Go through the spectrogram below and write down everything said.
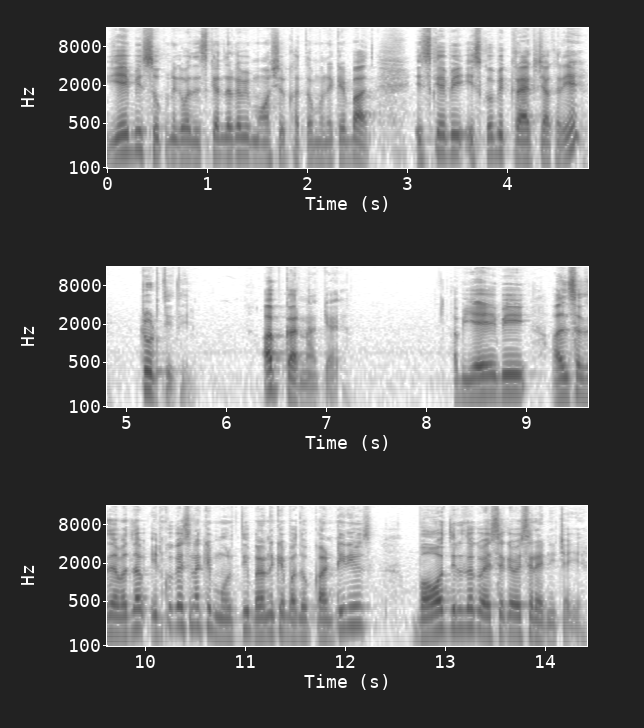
ये भी सूखने के बाद, इसके अंदर का भी मॉइस्चर ख़त्म होने के बाद, इसके भी, इसको भी क्रैक जाकर ये टूटती थी। अब करना क्या है? अब ये भी अनसक्सेस मतलब इनको कैसे ना कि मूर्ति बनाने के बाद वो कंटिन्यूस बहुत दिनों तक वैसे के वैसे रहनी चाहिए,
